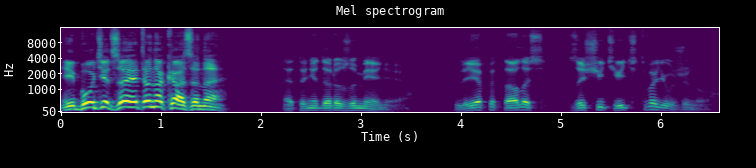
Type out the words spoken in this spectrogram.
И будет за это наказана. Это недоразумение. Лия пыталась защитить твою жену.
